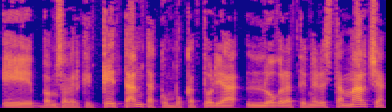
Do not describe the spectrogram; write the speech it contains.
Eh, vamos a ver qué tanta convocatoria logra tener esta marcha.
